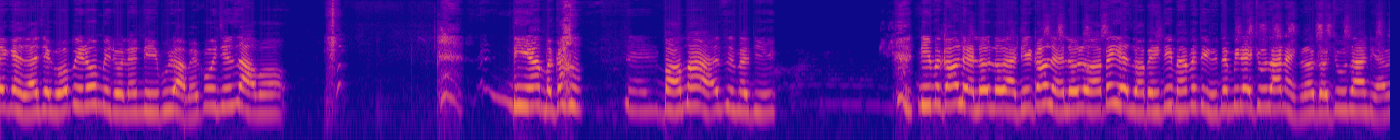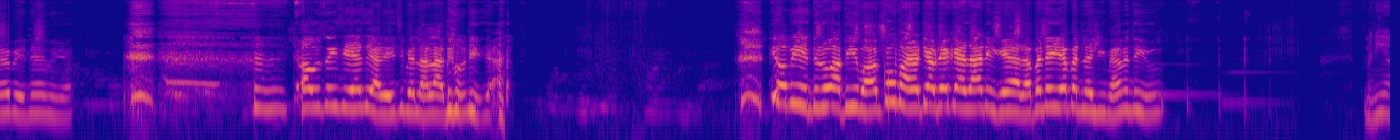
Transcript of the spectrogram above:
တဲ့ကန်စားချက်ကိုပေတော့မေတို့လည်းနေဘူးတာပဲကိုချင်းစာပေါ့နေရမကောင်းဘာမှအဆင်မပြေ နေမကောင်းလေအလုပ်လုပ်တာနေကောင်းလေအလုပ်လုပ်တာပိတ်ရဆိုပိတ်နေမှမသိဘူးသမီးလည်းစူးစမ်းနိုင်တော့တော့စူးစမ်းနေရပဲပိတ်နေမိရတောက်စိတ်ဆင်းရဲစရာတွေကြီးပဲလာလာပြောနေကြပြောပြီးရင်သူတို့ကပြီးပါကို့မှာတော့တယောက်တည်းခံစားနေခဲ့ရတာဘယ်နဲ့ရက်ဘယ်နဲ့လီမှမသိဘူးမနေ့က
